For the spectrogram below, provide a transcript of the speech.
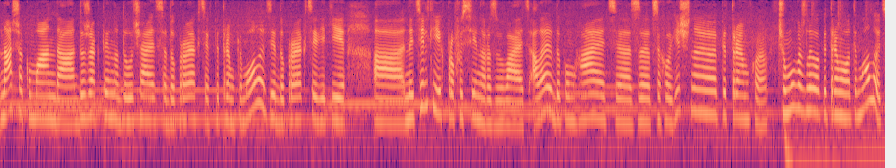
Наша команда дуже активно долучається до проєктів підтримки молоді, до проєктів, які а, не тільки їх професійно розвивають, але й допомагають е, з психологічною підтримкою. Чому важливо підтримувати молодь?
